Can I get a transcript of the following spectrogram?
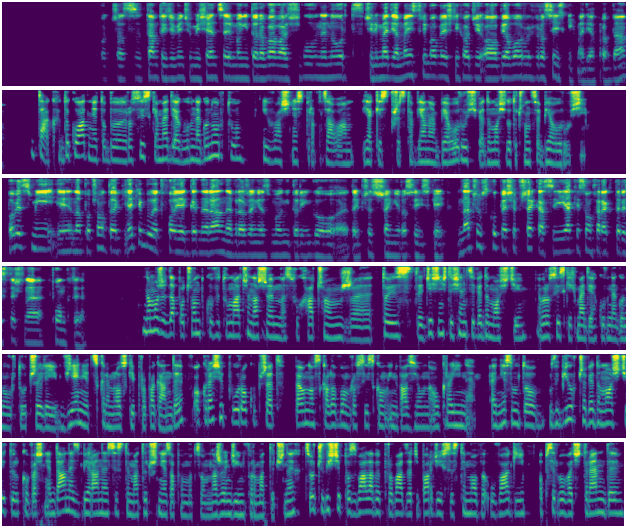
Podczas tamtych dziewięciu miesięcy monitorowałaś główny nurt, czyli media mainstreamowe, jeśli chodzi o Białoruś w rosyjskich mediach, prawda? Tak, dokładnie. To były rosyjskie media głównego nurtu i właśnie sprawdzałam, jak jest przedstawiana Białoruś, wiadomości dotyczące Białorusi. Powiedz mi e, na początek, jakie były Twoje generalne wrażenia z monitoringu e, tej przestrzeni rosyjskiej? Na czym skupia się przekaz i jakie są charakterystyczne punkty? No może dla początku wytłumaczę naszym słuchaczom, że to jest 10 tysięcy wiadomości w rosyjskich mediach głównego nurtu, czyli wieniec kremlowskiej propagandy w okresie pół roku przed pełnoskalową rosyjską inwazją na Ukrainę. Nie są to wybiórcze wiadomości, tylko właśnie dane zbierane systematycznie za pomocą narzędzi informatycznych, co oczywiście pozwala wyprowadzać bardziej systemowe uwagi, obserwować trendy,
